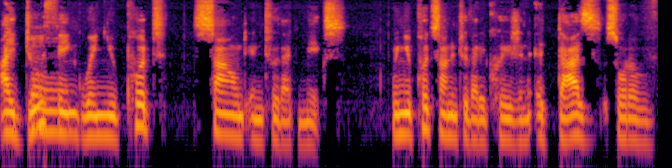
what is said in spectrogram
i do think when you put sound into that mix when you put sound into that equation it does sort of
